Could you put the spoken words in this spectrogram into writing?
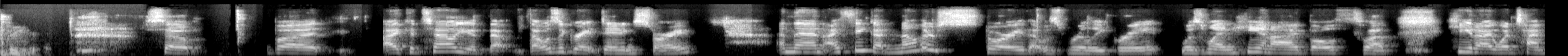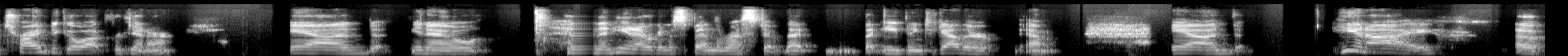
so, but I could tell you that that was a great dating story. And then I think another story that was really great was when he and I both, uh, he and I one time tried to go out for dinner, and you know, and then he and I were going to spend the rest of that that evening together. Um, and he and I. Uh,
